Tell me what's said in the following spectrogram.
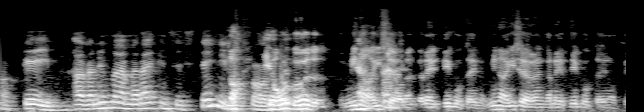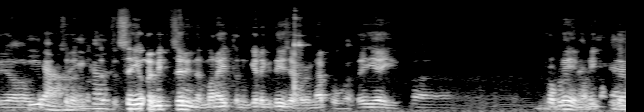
okei okay., aga nüüd me oleme rääkinud siis tehnilisest no, poolest. olgu öeldud, mina ise olen ka neid vigu teinud, mina ise olen ka neid vigu teinud ja, ja selles ega... mõttes, et see ei ole mitte selline, et ma näitan kellegi teise peale näpuga, ei, ei probleem on ikkagi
